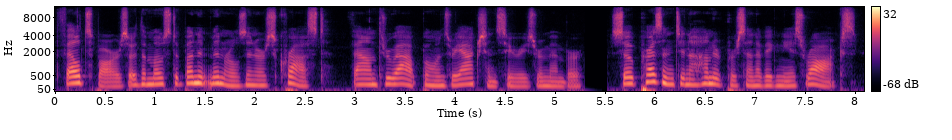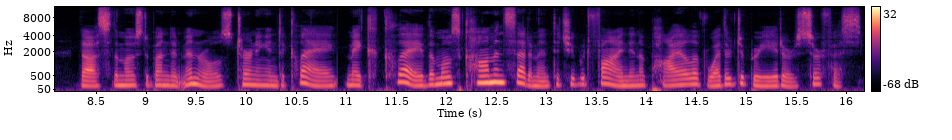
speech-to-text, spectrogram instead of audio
Feldspars are the most abundant minerals in Earth's crust, found throughout Bowen's reaction series, remember, so present in 100% of igneous rocks. Thus, the most abundant minerals, turning into clay, make clay the most common sediment that you would find in a pile of weathered debris at Earth's surface.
